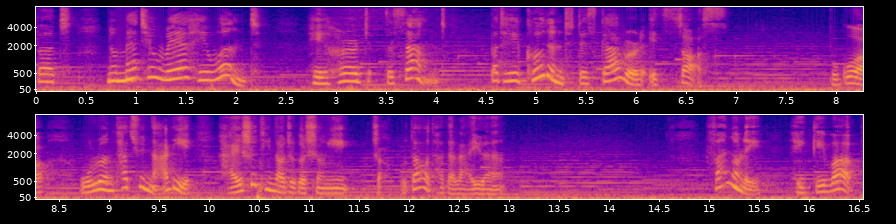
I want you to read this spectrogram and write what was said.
But no matter where he went, he heard the sound, but he couldn't discover its source. 不过，无论他去哪里，还是听到这个声音，找不到它的来源。 Finally, he gave up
